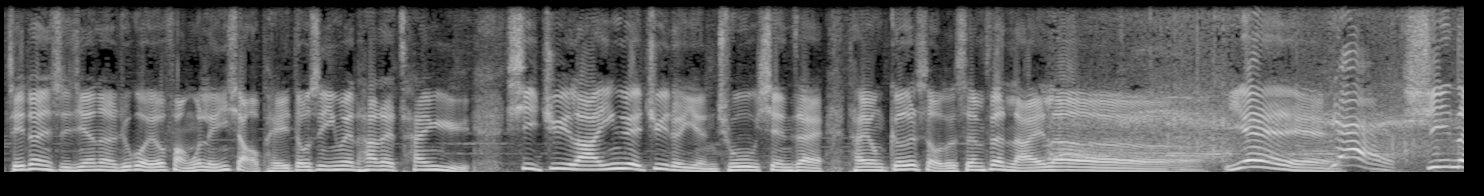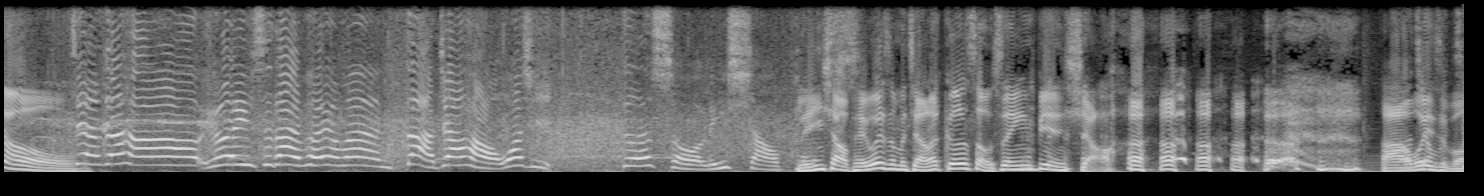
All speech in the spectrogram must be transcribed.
这段时间呢，如果有访问林小培，都是因为他在参与戏剧啦、音乐剧的演出。现在他用歌手的身份来了，耶耶，Shino，建哥好，娱乐一世代的朋友们，大家好，我是。歌手林小培，林小培为什么讲到歌手声音变小？啊，为什么？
